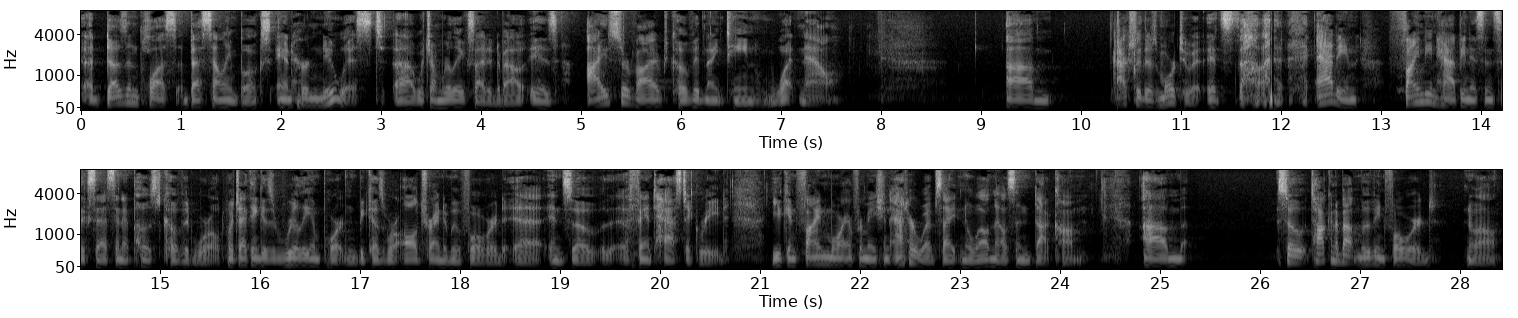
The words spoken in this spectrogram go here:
a dozen plus best selling books, and her newest, uh, which I'm really excited about, is I Survived COVID 19 What Now? Um, actually, there's more to it. It's adding finding happiness and success in a post COVID world, which I think is really important because we're all trying to move forward. Uh, and so, a fantastic read. You can find more information at her website, noelnelson.com. Um, so, talking about moving forward, Noelle,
